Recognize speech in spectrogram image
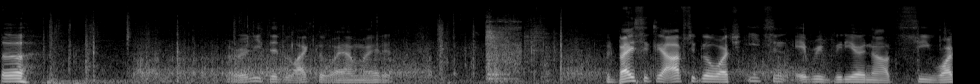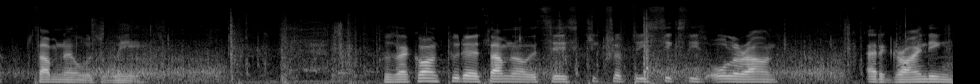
Ugh. I really did like the way I made it. But basically I have to go watch each and every video now to see what thumbnail was where. Because I can't put a thumbnail that says kickflip 360s all around at a grinding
